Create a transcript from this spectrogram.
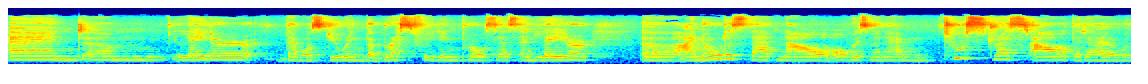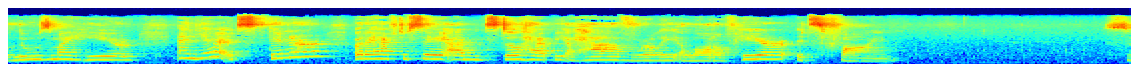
And um, later, that was during the breastfeeding process, and later uh, I notice that now always when I'm too stressed out that I will lose my hair. And yeah it's thinner but I have to say I'm still happy. I have really a lot of hair. It's fine. So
